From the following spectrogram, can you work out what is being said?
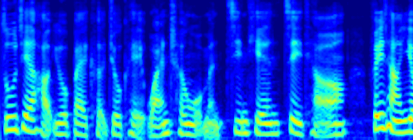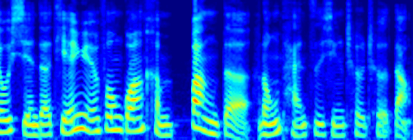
租借好 U bike 就可以完成我们今天这条非常悠闲的田园风光、很棒的龙潭自行车车道。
